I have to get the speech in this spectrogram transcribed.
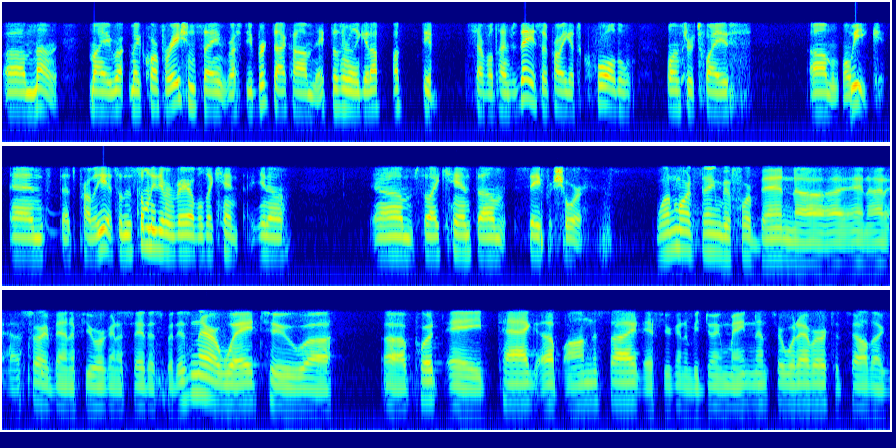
um, my my corporation site, RustyBrick.com, it doesn't really get up updated several times a day, so it probably gets crawled once or twice um, a week, and that's probably it. So there's so many different variables I can't, you know, um, so I can't um, say for sure. One more thing before Ben, uh, and I, uh, sorry Ben if you were going to say this, but isn't there a way to uh, uh, put a tag up on the site if you're going to be doing maintenance or whatever to tell the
